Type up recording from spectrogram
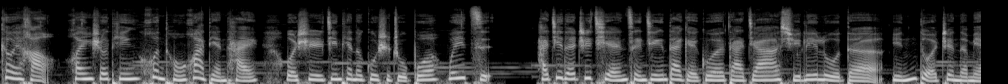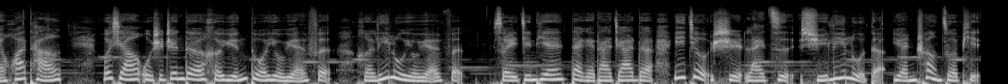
各位好，欢迎收听混童话电台，我是今天的故事主播微子。还记得之前曾经带给过大家徐丽露的云朵镇的棉花糖，我想我是真的和云朵有缘分，和丽露有缘分，所以今天带给大家的依旧是来自徐丽露的原创作品《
